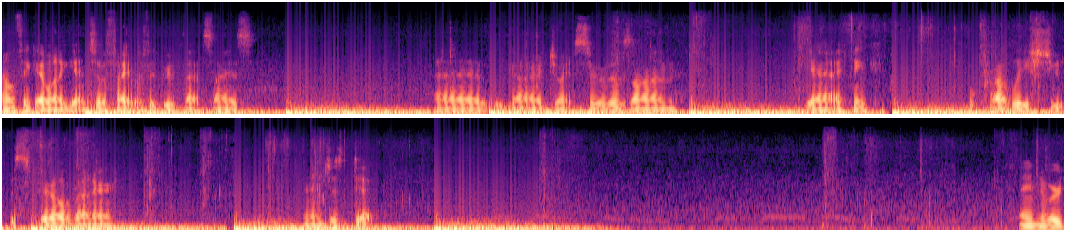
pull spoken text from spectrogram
I don't think I want to get into a fight with a group that size. Uh, we got our joint servos on. Yeah, I think we'll probably shoot the feral runner and then just dip. And we're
